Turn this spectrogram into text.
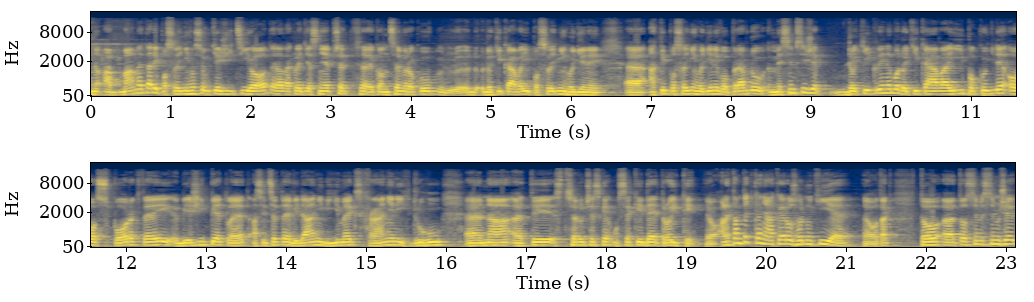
No a máme tady posledního soutěžícího, teda takhle těsně před eh, koncem roku d- dotikávají poslední hodiny. Eh, A ty poslední hodiny opravdu, myslím si, že dotikly nebo dotikávají, pokud jde o spor, který běží pět let, a sice to je vydání výjimek z chráněných druhů eh, na eh, ty středočeské úseky D3. Jo. Ale tam teďka nějaké rozhodnutí je. Jo. Tak to, eh, to si myslím, že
